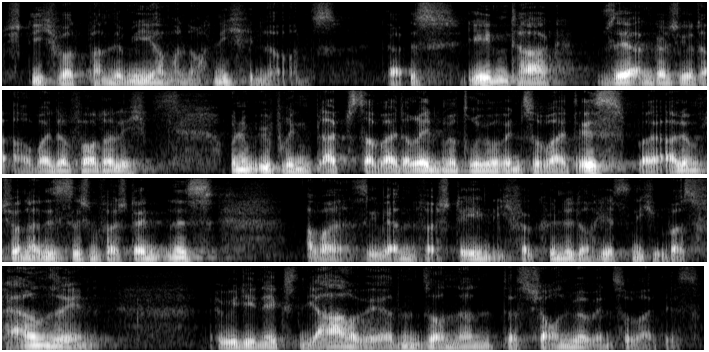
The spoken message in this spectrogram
Stichwort Pandemie haben wir noch nicht hinter uns. Da ist jeden Tag sehr engagierte Arbeit erforderlich. Und im Übrigen bleibt es dabei, da reden wir drüber, wenn es soweit ist, bei allem journalistischen Verständnis. Aber Sie werden verstehen, ich verkünde doch jetzt nicht übers Fernsehen, wie die nächsten Jahre werden, sondern das schauen wir, wenn es soweit ist.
